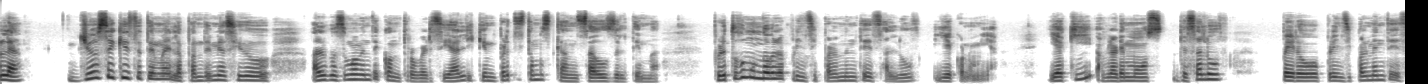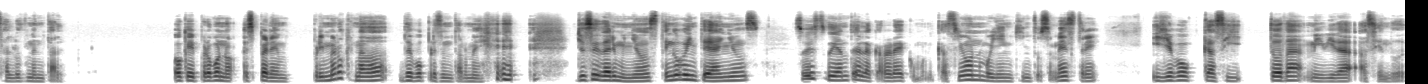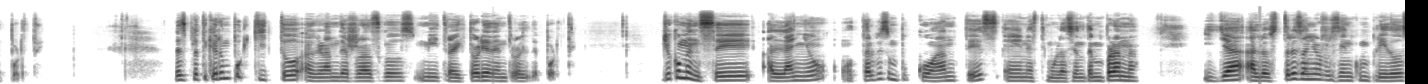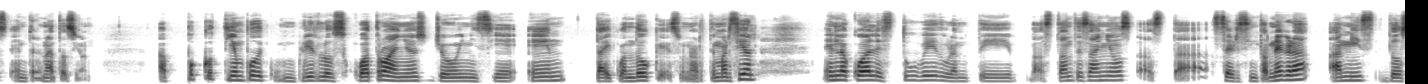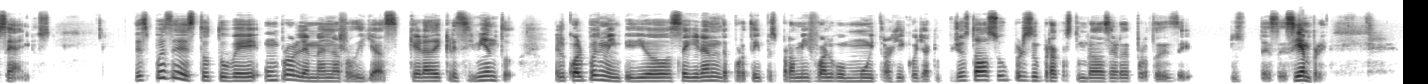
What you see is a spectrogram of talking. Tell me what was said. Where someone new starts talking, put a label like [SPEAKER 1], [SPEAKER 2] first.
[SPEAKER 1] Hola, yo sé que este tema de la pandemia ha sido algo sumamente controversial y que en parte estamos cansados del tema, pero todo el mundo habla principalmente de salud y economía. Y aquí hablaremos de salud, pero principalmente de salud mental. Ok, pero bueno, esperen, primero que nada debo presentarme. yo soy Dari Muñoz, tengo 20 años, soy estudiante de la carrera de comunicación, voy en quinto semestre y llevo casi toda mi vida haciendo deporte. Les platicaré un poquito a grandes rasgos mi trayectoria dentro del deporte. Yo comencé al año o tal vez un poco antes en estimulación temprana y ya a los tres años recién cumplidos entré en natación. A poco tiempo de cumplir los cuatro años yo inicié en taekwondo, que es un arte marcial, en la cual estuve durante bastantes años hasta ser cinta negra a mis 12 años. Después de esto tuve un problema en las rodillas, que era de crecimiento, el cual pues me impidió seguir en el deporte y pues para mí fue algo muy trágico, ya que yo estaba súper, súper acostumbrada a hacer deporte desde, pues, desde siempre.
